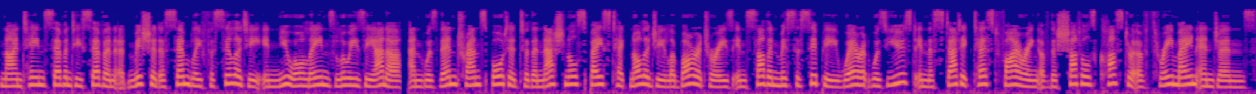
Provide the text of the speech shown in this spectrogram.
1977 at Michoud Assembly Facility in New Orleans, Louisiana, and was then transported to the National Space Technology Laboratories in southern Mississippi where it was used in the static test firing of the shuttle's cluster of three main engines.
